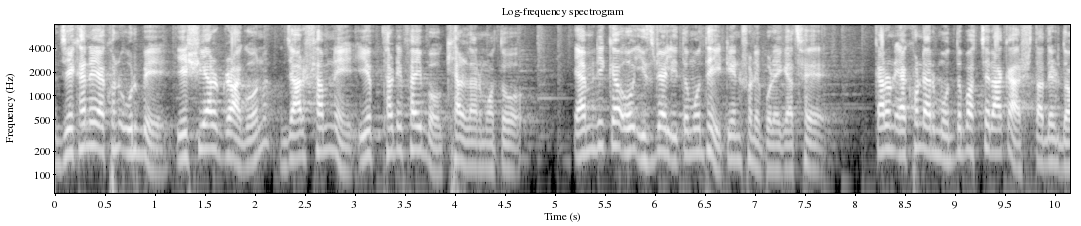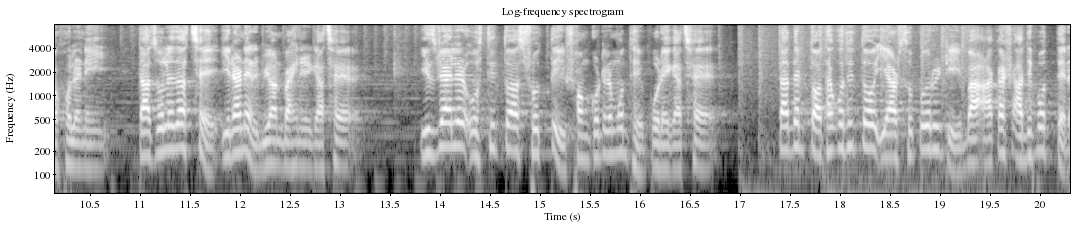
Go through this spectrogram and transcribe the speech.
যেখানে এখন উড়বে এশিয়ার ড্রাগন, যার সামনে এফ থার্টি ফাইভও খেলনার মতো। আমেরিকা ও ইসরায়েল ইতোমধ্যেই টেনশনে পড়ে গেছে। কারণ এখন আর মধ্যপ্রাচ্যের আকাশ তাদের দখলে নেই। তা চলে যাচ্ছে ইরানের বিমান বাহিনীর কাছে। ইসরায়েলের অস্তিত্ব আজ সত্যিই সংকটের মধ্যে পড়ে গেছে। তাদের তথাকথিত এয়ার সুপিরিটি বা আকাশ আধিপত্যের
